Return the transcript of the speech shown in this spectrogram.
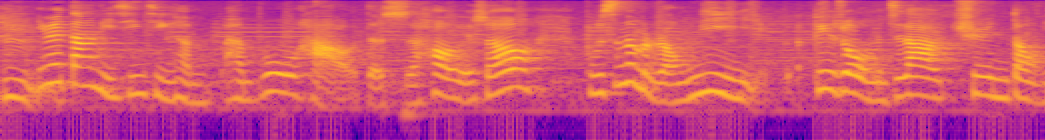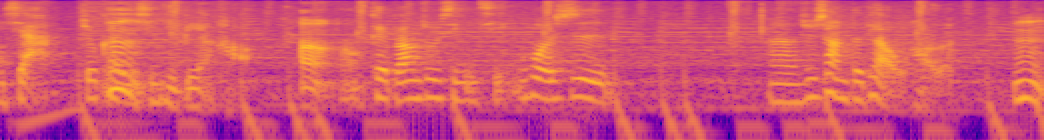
嗯，因为当你心情很很不好的时候，有时候不是那么容易。比如说，我们知道去运动一下就可以心情变好，嗯，可以帮助心情，或者是嗯去唱歌跳舞好了，嗯。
